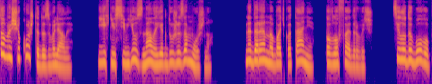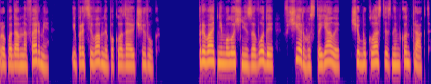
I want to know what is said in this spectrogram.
Добре, що кошти дозволяли. Їхню сім'ю знали як дуже заможно. Недаремно батько Тані, Павло Федорович, цілодобово пропадав на фермі і працював, не покладаючи рук. Приватні молочні заводи в чергу стояли, щоб укласти з ним контракт,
